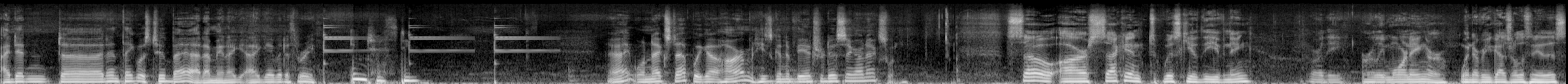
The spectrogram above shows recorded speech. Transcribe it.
I didn't uh, I didn't think it was too bad. I mean, I, I gave it a three. Interesting. All right. Well, next up we got Harm, and he's going to be introducing our next one. So, our second whiskey of the evening, or the early morning, or whenever you guys are listening to this,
